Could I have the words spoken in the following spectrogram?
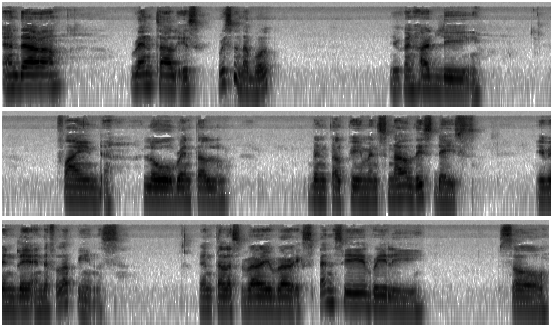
And the rental is reasonable. You can hardly find low rental rental payments now these days even there in the Philippines. Rental is very very expensive really. So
